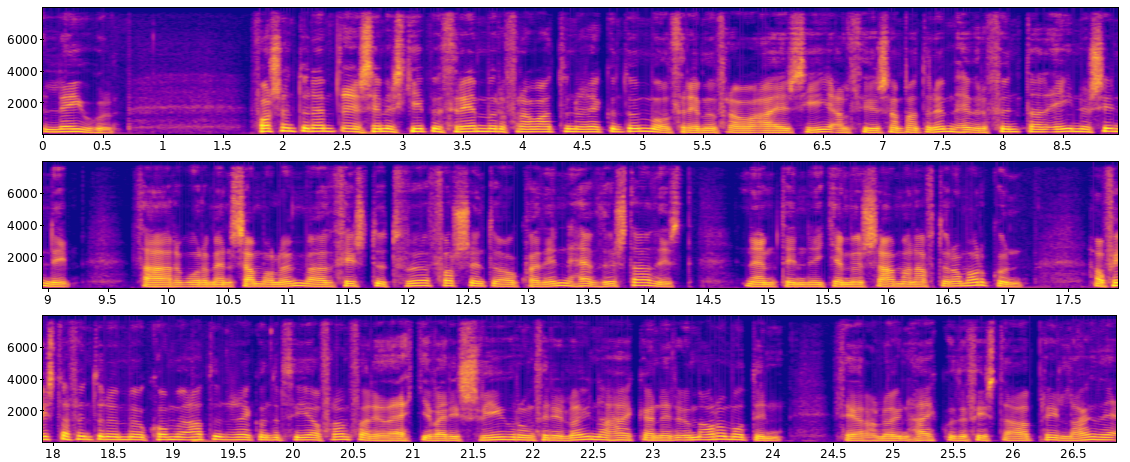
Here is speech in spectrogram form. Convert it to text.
leigum. Forsöndunemnd sem er skipuð þremur frá atvinnureikundum og þremur frá ASI, alþýðsambandunum, hefur fundað einu sinni. Þar voru menn sammálum að fyrstu tvö forsöndu ákvæðin hefðu staðist. Nemndin kemur saman aftur á morgun. Á fyrsta fundunum komu atvinnureikundur því á framfærið að ekki væri svigurum fyrir launahækkanir um áramótin. Þegar að laun hækkuðu 1. april lagði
